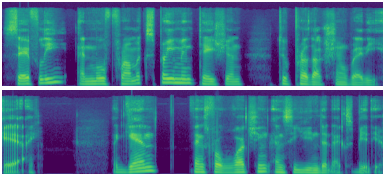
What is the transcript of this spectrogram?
safely and move from experimentation to production-ready AI. Again, thanks for watching and see you in the next video.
